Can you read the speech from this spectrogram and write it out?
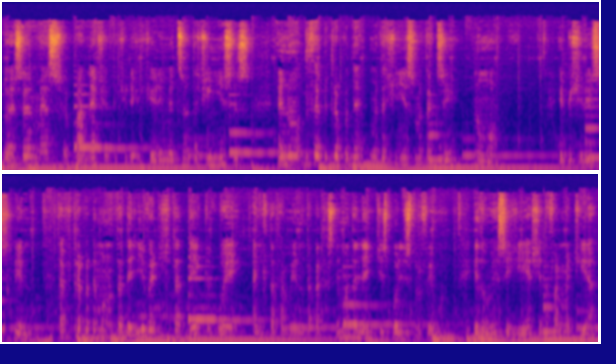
Το SMS επανέρχεται κυρίες και κύριοι με τις μετακινήσεις ενώ δεν θα επιτρέπονται μετακινήσεις μεταξύ νομών. Οι επιχειρήσεις κλείνουν θα επιτρέπονται μόνο τα delivery και τα take away. Ανοιχτά θα μείνουν τα καταστήματα ελληνική πολυστροφίμων, οι δομές υγείας και τα φαρμακεία,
